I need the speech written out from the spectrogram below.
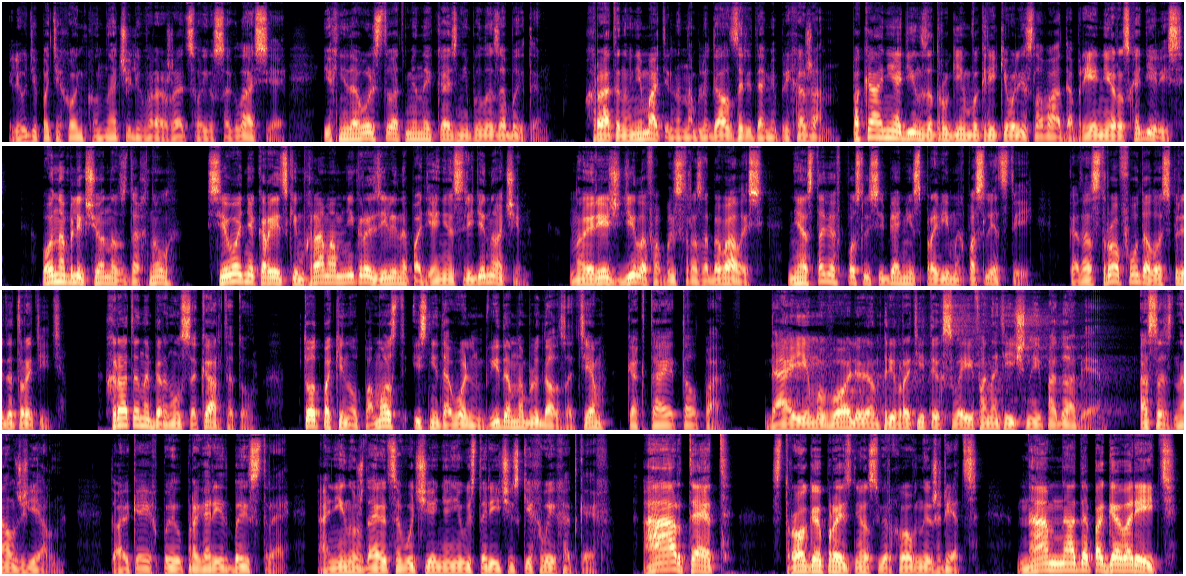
Люди потихоньку начали выражать свое согласие. Их недовольство отменой казни было забытым. Хратен внимательно наблюдал за рядами прихожан. Пока они один за другим выкрикивали слова одобрения и расходились. Он облегченно вздохнул. Сегодня караитским храмам не грозили нападения среди ночи. Но и речь Дилофа быстро забывалась, не оставив после себя неисправимых последствий. Катастрофу удалось предотвратить. Хратен обернулся к Артету. Тот покинул помост и с недовольным видом наблюдал за тем, как тает толпа. «Дай ему волю, и он превратит их в свои фанатичные подобия», – осознал Джьерн. «Только их пыл прогорит быстро. Они нуждаются в учении, а не в исторических выходках». «Артет!» – строго произнес верховный жрец. «Нам надо поговорить!»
